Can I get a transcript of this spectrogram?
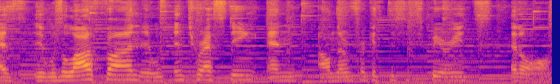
As it was a lot of fun, it was interesting, and I'll never forget this experience at all.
